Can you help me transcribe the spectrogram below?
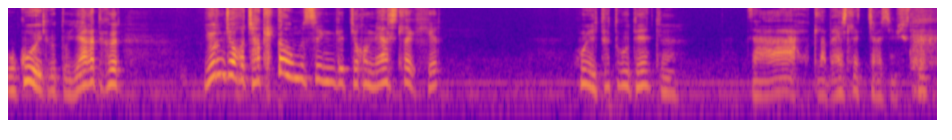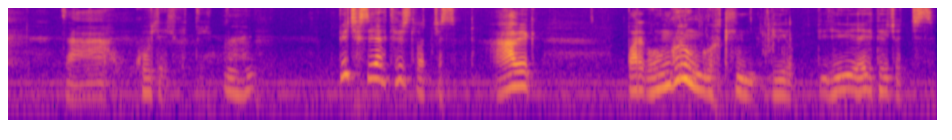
Үгүй хэлгүүд үү. Ягаад тэгэхээр ер нь жоохон чадaltaй хүмүүсийг ингээд жоохон мяарчлаа гэхээр хүн итгэдэггүй те. За хутлаа байшлаад байгаа юм шиг те. За үгүй л хэлгээд. Би ч гэсэн яг тэгж л бодож байсан. Аавыг баг өнгөрөн өнгөртөл нь би яг тэгж бодож байсан.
